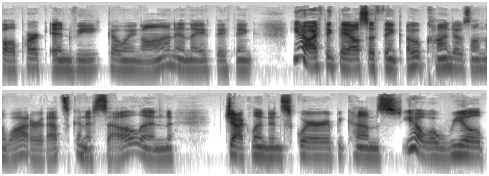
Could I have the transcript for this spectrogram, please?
ballpark envy going on. And they, they think, you know, I think they also think, oh, condos on the water, that's going to sell. And Jack London Square becomes, you know, a real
